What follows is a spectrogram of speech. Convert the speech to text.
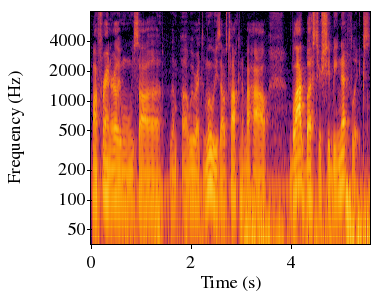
my friend earlier when we saw uh, the, uh, we were at the movies. I was talking about how Blockbuster should be Netflix.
